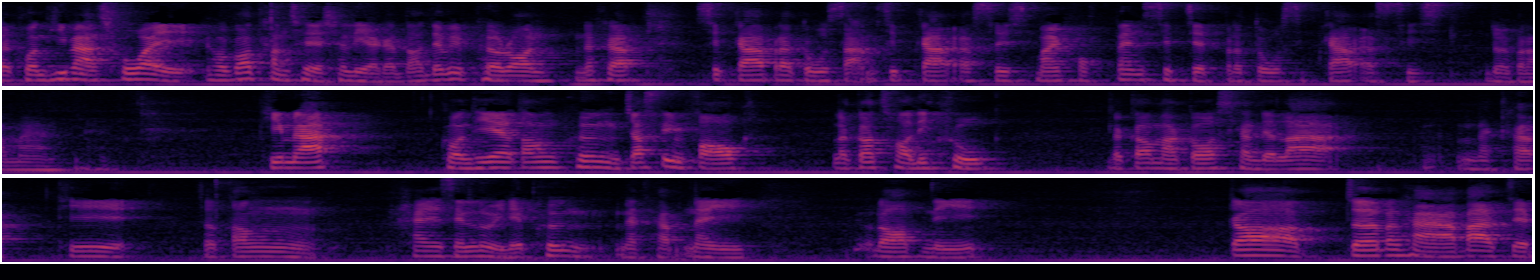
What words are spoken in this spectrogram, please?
แต่คนที่มาช่วยเขาก็ทำเฉลี่ยเฉลี่ยกันเนาะเดวิดเพอรอนนะครับ 19 ประตู 39 แอสซิสต์ไมค์ฮอฟแมน17 ประตู 19 แอสซิสต์โดยประมาณทีมรับ คนที่จะต้องพึ่งจัสตินฟอลค์แล้วก็ทอร์ดี้ครูกแล้วก็มาร์โกสคันเดลล่านะครับ ที่จะต้องให้เซนต์หลุยได้พึ่งนะครับ ในรอบนี้ ก็เจอปัญหาบาดเจ็บ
